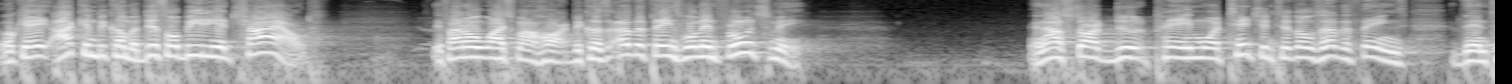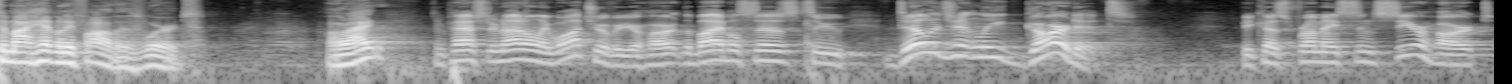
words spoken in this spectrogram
Okay? I can become a disobedient child if I don't watch my heart because other things will influence me. And I'll start do, paying more attention to those other things than to my Heavenly Father's words. All right? And, Pastor, not only watch over your heart, the Bible says to diligently guard it, because from a sincere heart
